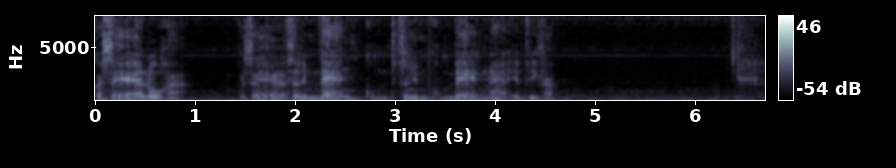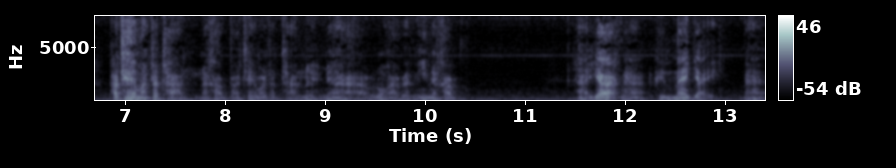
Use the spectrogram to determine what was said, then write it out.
กระแสโลหะ กระแสสนิมแดงขุมสนิมขุมแดงนะฮะเอฟซีครับ พระแท้มาตรฐานนะครับพระแท้มาตรฐานเลยเนื้อหาโลหะแบบนี้นะครับ หายากนะพิมพ์หน้าใหญ่นะฮะ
